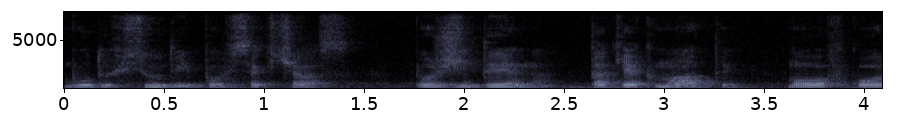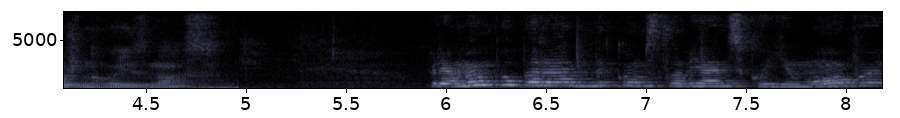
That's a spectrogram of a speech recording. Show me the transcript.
буду всюди і повсякчас, бо ж єдина, так як мати, мова в кожного із нас. Прямим попередником слов'янської мови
